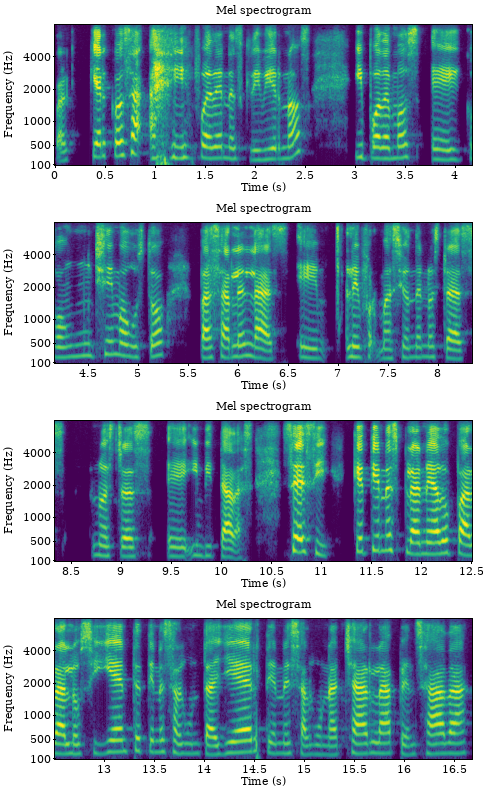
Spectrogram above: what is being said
cualquier cosa, ahí pueden escribirnos y podemos eh, con muchísimo gusto pasarles las, eh, la información de nuestras nuestras eh, invitadas. Ceci, ¿qué tienes planeado para lo siguiente? ¿Tienes algún taller? ¿Tienes alguna charla pensada,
